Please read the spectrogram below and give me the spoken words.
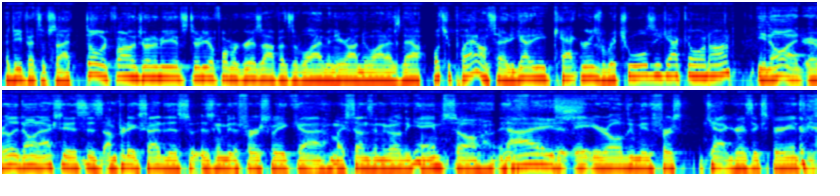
the defensive side. Dylan McFarland joining me in studio, former Grizz offensive lineman here on Nuanez Now. What's your plan on Saturday? You got any Cat Grizz rituals you got going on? You know, I, I really don't. Actually, this is, I'm pretty excited. This is going to be the first week. Uh, my son's going to go to the game. So, nice. eight year old going to be the first Cat Grizz experience. He's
